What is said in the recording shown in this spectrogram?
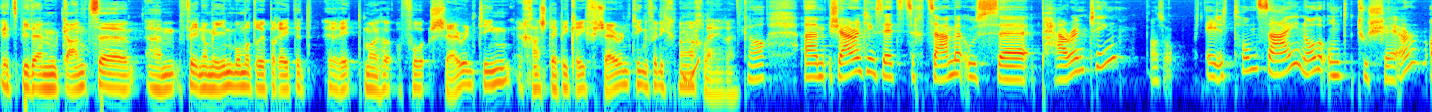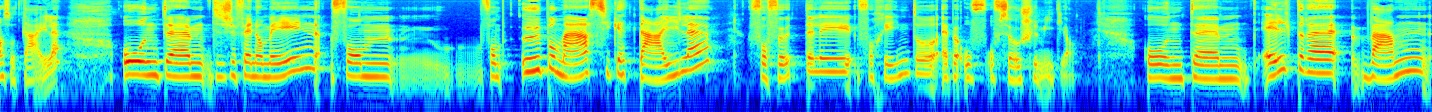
Jetzt bei dem ganzen ähm, Phänomen, wo man darüber redet, redet man von Sharenting. Kannst du den Begriff Sharenting vielleicht noch mhm. erklären? Klar. Ähm, Sharenting setzt sich zusammen aus äh, Parenting, also Eltern sein, oder? Und to share, also teilen. Und ähm, das ist ein Phänomen vom, vom übermäßigen Teilen von Fotos von Kindern eben auf, auf Social Media. Und ähm, die Eltern wollen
